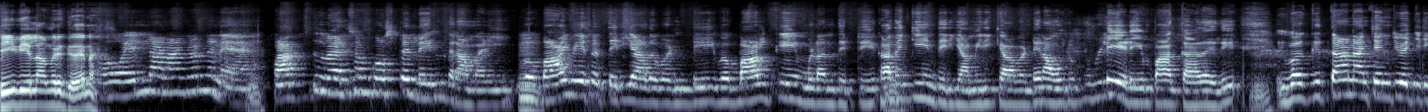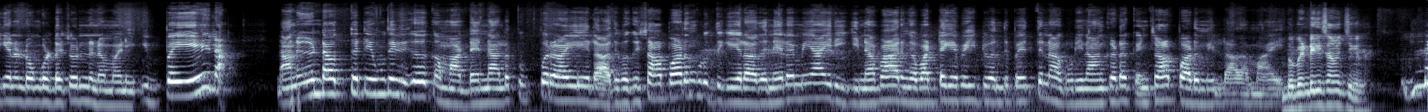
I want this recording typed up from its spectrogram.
டிவி எல்லாம் இருக்குது என்ன? ஓ எல்லாம் நான் சொன்னேனே. பத்து வருஷம் ஹாஸ்டல்ல இருந்தனா மணி இவ பாய் பேச தெரியாத வண்டு இவ வாழ்க்கையும் இழந்துட்டு கதைக்கையும் தெரியாம இருக்கா வண்டு. நான் ஒரு பிள்ளைகளையும் பார்க்காதது. இவக்குத்தான் நான் செஞ்சு வச்சிருக்கேன் உங்கள்கிட்ட சொன்னேன் மணி. இப்ப ஏலாம் நான் ஏண்டா ஒத்தட்டையும் உதவி கேட்க மாட்டேன்? என்னால் துப்புரா இயலாது இவக்கு சாப்பாடும் கொடுத்துக்க இயலாத நிலைமையா இருக்கீங்க பாருங்க வட்டையை போயிட்டு வந்து இப்போ எத்தனா கூடி நான் கிடக்கேன். சாப்பாடும் இல்லாத மாதிரி இப்போ வெண்டைக்கு சமைச்சிங்களா இல்ல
